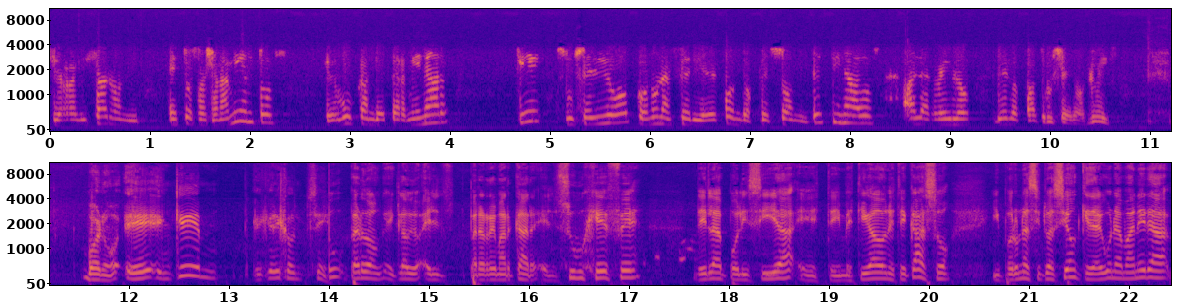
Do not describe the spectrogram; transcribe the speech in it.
se realizaron estos allanamientos que buscan determinar qué sucedió con una serie de fondos que son destinados al arreglo de los patrulleros. Luis. Bueno, eh, ¿en qué, qué Sí. Perdón, eh, Claudio, el, para remarcar, el subjefe de la policía este, investigado en este caso y por una situación que de alguna manera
